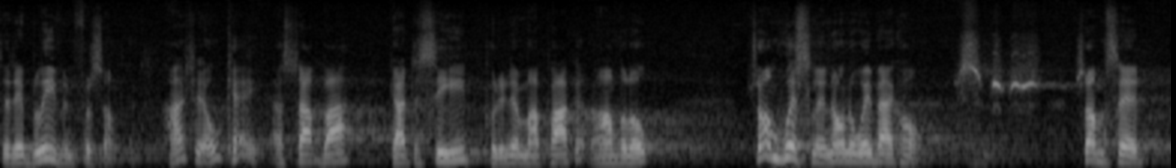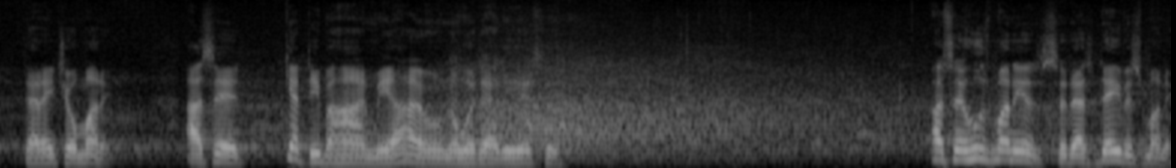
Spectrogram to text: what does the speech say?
So they're believing for something. I said, Okay. I stopped by, got the seed, put it in my pocket, an envelope. So I'm whistling on the way back home. Some said, That ain't your money. I said, Get thee behind me. I don't know what that is. I said, whose money is it? Said, that's David's money.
